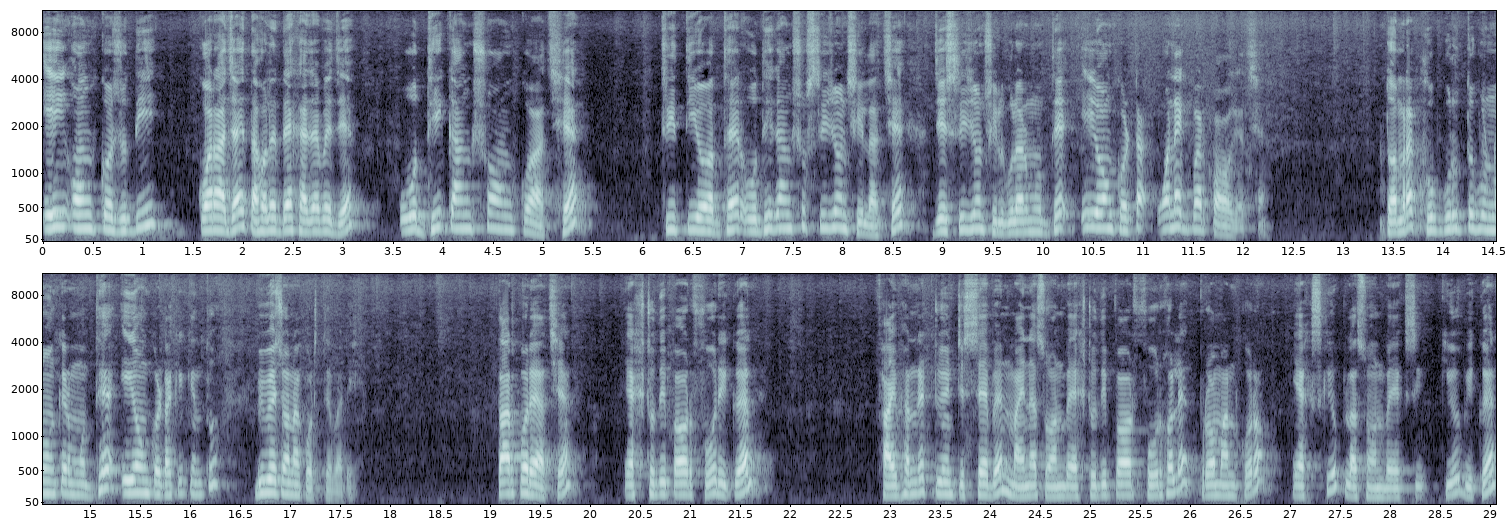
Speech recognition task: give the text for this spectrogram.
এই অঙ্ক যদি করা যায়, তাহলে দেখা যাবে যে অধিকাংশ অঙ্ক আছে, তৃতীয় অধ্যায়ের অধিকাংশ সৃজনশীল আছে, যে সৃজনশীলগুলোর মধ্যে এই অঙ্কটা অনেকবার পাওয়া গেছে। তো আমরা খুব গুরুত্বপূর্ণ অঙ্কের মধ্যে এই অঙ্কটাকে কিন্তু বিবেচনা করতে পারি। তারপরে আছে x to the power four equal five hundred twenty seven minus one by x to the power four হলে প্রমাণ করো x cube plus one by x cube equal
